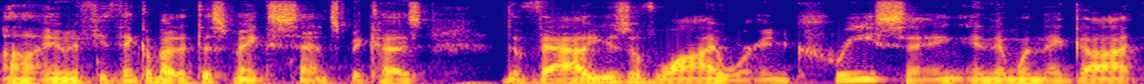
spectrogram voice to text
Uh, and if you think about it, this makes sense because the values of y were increasing, and then when they got,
